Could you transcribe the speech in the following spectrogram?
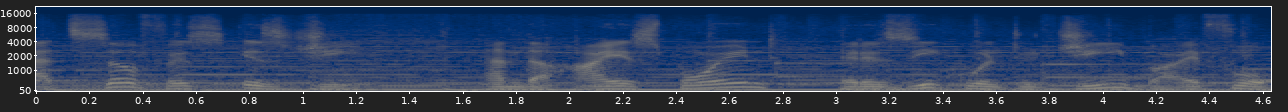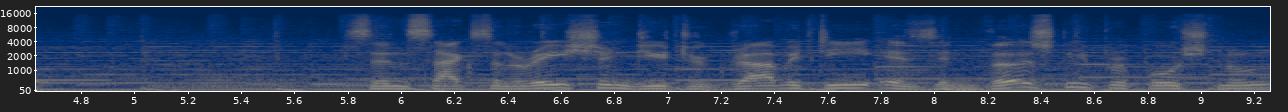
at surface is g and the highest point it is equal to g by 4. Since acceleration due to gravity is inversely proportional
